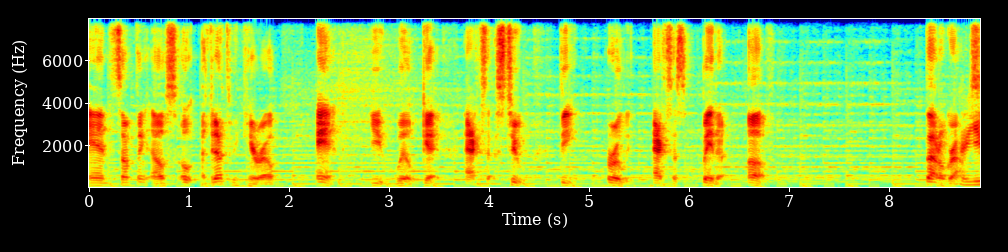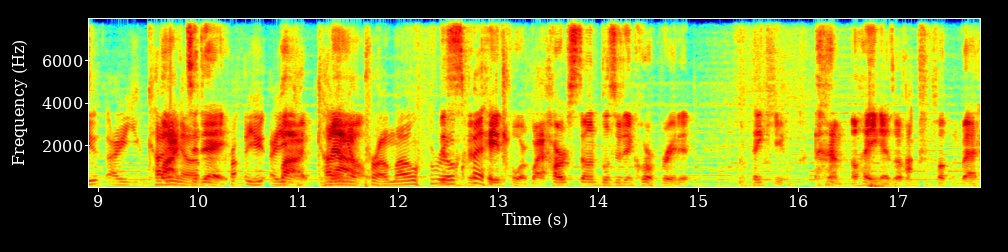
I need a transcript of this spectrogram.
and something else. Oh, a Deathwing hero, and you will get access to the early access beta of Battlegrounds. Are you are you cutting Buy a today. pro- are you, are you Buy cutting now. a promo This has quick? been paid for by Hearthstone Blizzard Incorporated. Thank you. oh, hey, you guys, welcome, uh, welcome back.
